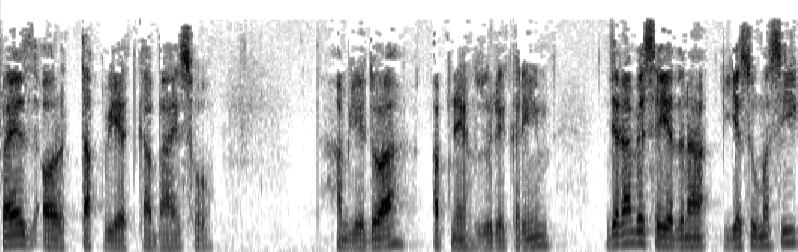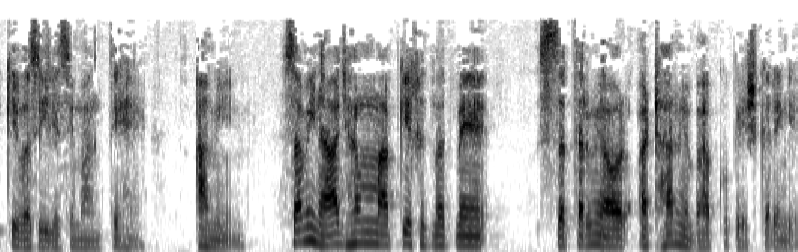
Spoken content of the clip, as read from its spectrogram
فیض اور تقویت کا باعث ہو۔ ہم یہ دعا اپنے حضور کریم، جناب سیدنا یسو مسیح کے وسیلے سے مانگتے ہیں۔ آمین۔ سمین آج ہم آپ کی خدمت میں سترویں اور اٹھارہویں باب کو پیش کریں گے۔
